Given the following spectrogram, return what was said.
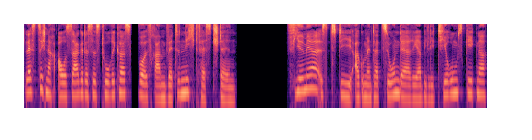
lässt sich nach Aussage des Historikers Wolfram Wette nicht feststellen. Vielmehr ist die Argumentation der Rehabilitierungsgegner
